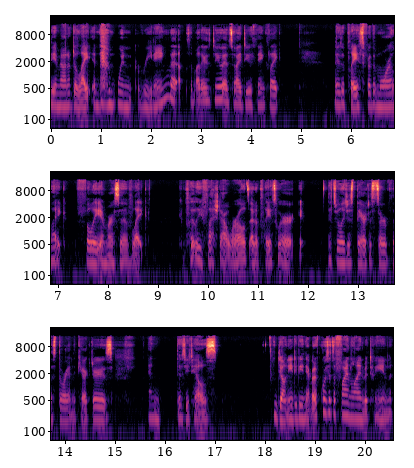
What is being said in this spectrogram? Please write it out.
the amount of delight in them when reading that some others do. And so I do think, like, there's a place for the more, like, fully immersive, like, completely fleshed out worlds, and a place where it, it's really just there to serve the story and the characters and those details don't need to be in there. But of course, it's a fine line between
